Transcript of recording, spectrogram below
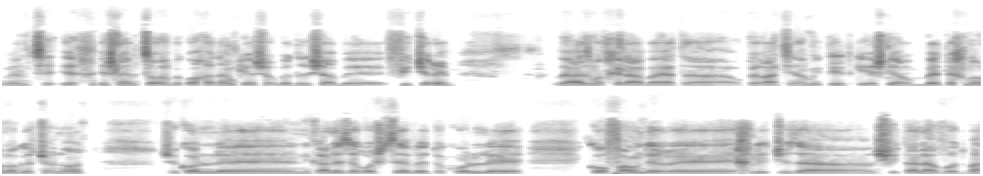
ויש להם צורך בכוח אדם כי יש הרבה דרישה ב-feature-ים, ואז מתחילה בעיית האופרציה האמיתית, כי יש לי הרבה טכנולוגיות שונות, שכל, אה, נקרא לזה ראש צוות, או כל אה, co-founder אה, החליט שזו השיטה לעבוד בה,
